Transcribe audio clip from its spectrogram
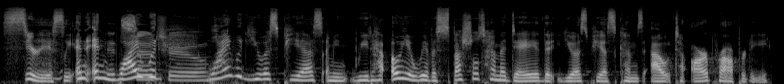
seriously. And and why so would true. why would USPS? I mean, we'd have. Oh yeah, we have a special time of day that USPS comes out to our property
